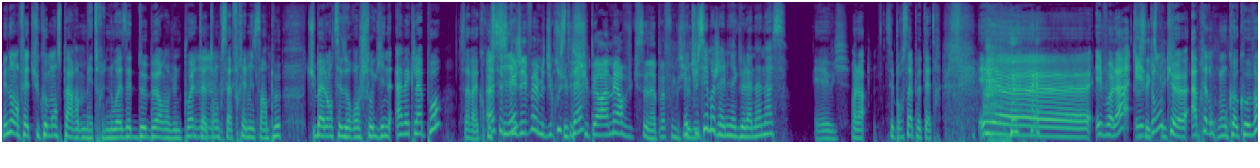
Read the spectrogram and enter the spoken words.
Mais non, en fait, tu commences par mettre une noisette de beurre dans une poêle, t'attends Mm. que ça frémisse un peu, tu balances tes oranges soguines avec la peau, ça va Ah, c'est ce croustiller. que j'ai fait, mais du coup, c'était Super. amer vu que ça n'a pas mais fonctionné. tu sais, moi, j'avais mis avec de l'ananas. Eh oui. Voilà, c'est pour ça peut-être. Et, euh, et voilà. Tout et donc euh, après donc mon coq au vin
